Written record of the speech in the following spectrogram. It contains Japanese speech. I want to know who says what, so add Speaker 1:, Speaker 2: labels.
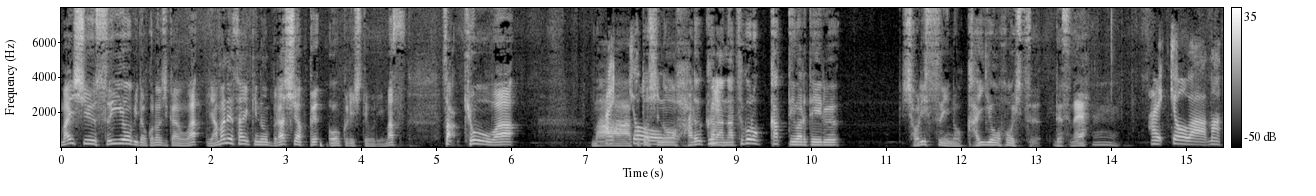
Speaker 1: 毎週水曜日のこの時間は山根佐伯のブラッシュアップお送りしております。さあ今日はまあ、はい、今年の春から夏頃かって言われている処理水の海洋放出ですね、うん、
Speaker 2: はい今日はまあ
